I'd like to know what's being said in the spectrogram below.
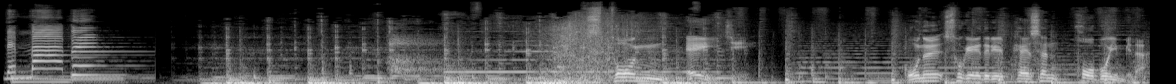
내 맘을 스톤 에이지 오늘 소개해드릴 펫은 호보입니다.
